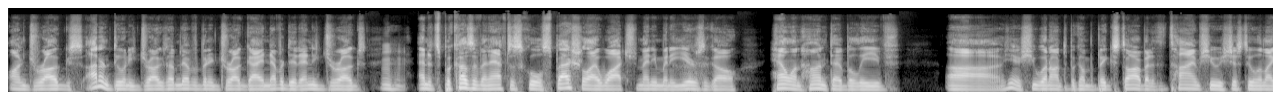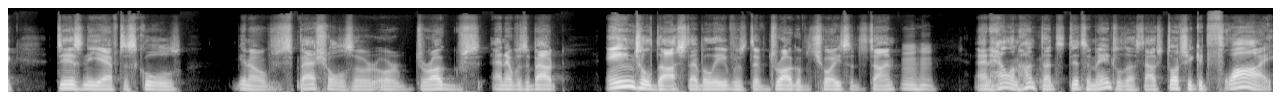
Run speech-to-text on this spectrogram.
on drugs. I don't do any drugs. I've never been a drug guy. Never did any drugs, Mhm. and it's because of an after school special I watched many many years ago. Helen Hunt, I believe. Uh, you know, she went on to become a big star, but at the time she was just doing like Disney after school, you know, specials or or drugs, and it was about angel dust. I believe was the drug of choice at the time. Mm-hmm. And Helen Hunt that's, did some angel dust. She thought she could fly.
